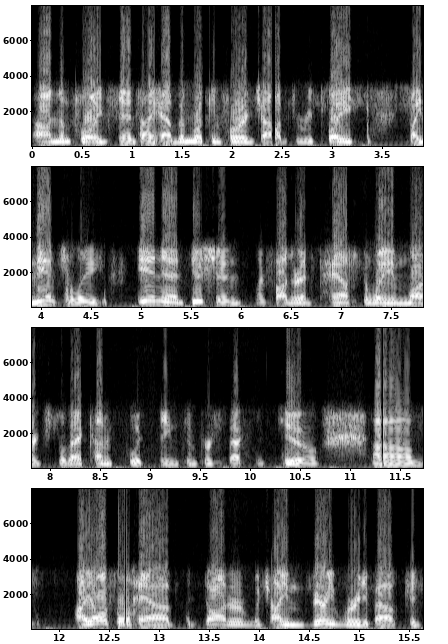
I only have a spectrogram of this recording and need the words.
unemployed since. I have been looking for a job to replace financially. In addition, my father had passed away in March, so that kind of put things in perspective too. Um, I also have a daughter, which I am very worried about because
